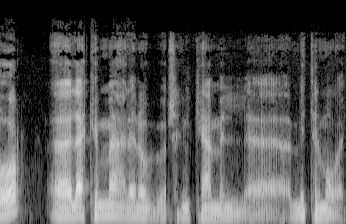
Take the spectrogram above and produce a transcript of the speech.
4 آه لكن ما أعلنوا بشكل كامل آه متى الموعد.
